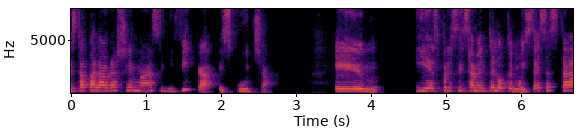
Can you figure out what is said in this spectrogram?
esta palabra Shema significa escucha. Em, y es precisamente lo que Moisés está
